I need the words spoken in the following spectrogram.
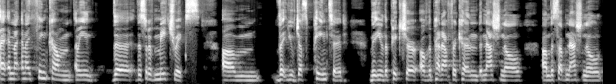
And, and I think, um, I mean, the, the sort of matrix um, that you've just painted, the, you know, the picture of the Pan African, the national, um, the subnational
